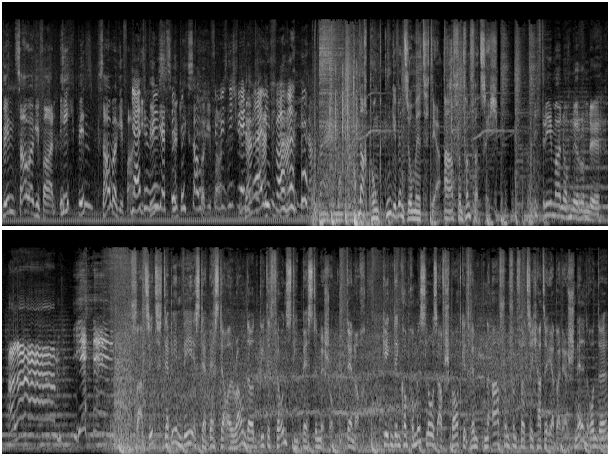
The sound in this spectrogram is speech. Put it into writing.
bin sauber gefahren. Ich bin sauber gefahren. Ja, du ich bin bist- jetzt wirklich sauber gefahren. bist nicht wie ein Rallye-Fahrer. Nach Punkten gewinnt somit der A45. Ich drehe mal noch eine Runde. Alarm! Yeah! Fazit, der BMW ist der beste Allrounder und bietet für uns die beste Mischung. Dennoch, gegen den kompromisslos auf Sport getrimmten A45 hatte er bei der schnellen Runde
